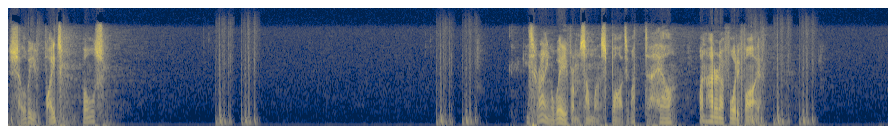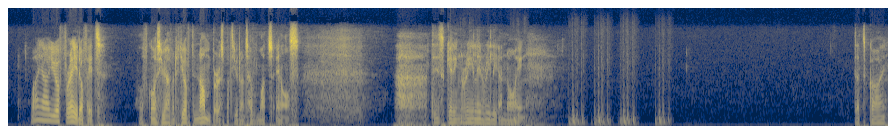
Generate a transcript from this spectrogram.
Shall we fight, Poles? He's running away from someone's party. What the hell? 145. Why are you afraid of it? Well, of course you have you have the numbers, but you don't have much else. This is getting really, really annoying. That guy.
